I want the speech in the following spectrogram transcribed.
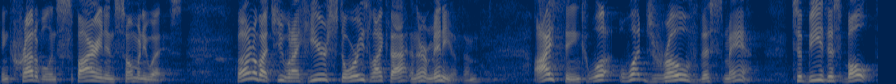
Incredible, inspiring in so many ways. But I don't know about you, when I hear stories like that, and there are many of them, I think, what, what drove this man to be this bold,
